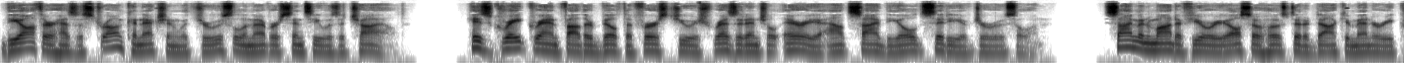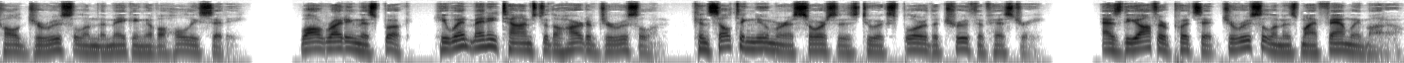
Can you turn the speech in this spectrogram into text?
The author has a strong connection with Jerusalem ever since he was a child. His great grandfather built the first Jewish residential area outside the Old City of Jerusalem. Simon Montefiore also hosted a documentary called Jerusalem the Making of a Holy City. While writing this book, he went many times to the heart of Jerusalem, consulting numerous sources to explore the truth of history. As the author puts it, Jerusalem is my family motto.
